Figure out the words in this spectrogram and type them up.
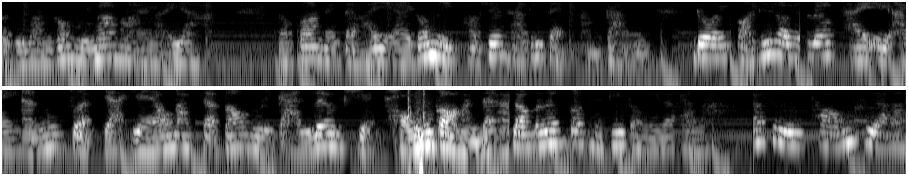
ปัจจุบันก็มีมากมายหลายอย่าง แล้วก็ในแต่ละ AI ก็มีความเชี่ยวชาญที่แตกต่างกัน โดยก่อนที่เราจะเริ่มใช้ AI นั้นส่วนใหญ่แล้วมักจะต้องมีการเริ่มเขียนพร้อมก่อนนะคะเรามาเริ่มต้นกันที่ตรงนี้แล้วกันนะคะ ก็คือพร้อมคืออะไร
